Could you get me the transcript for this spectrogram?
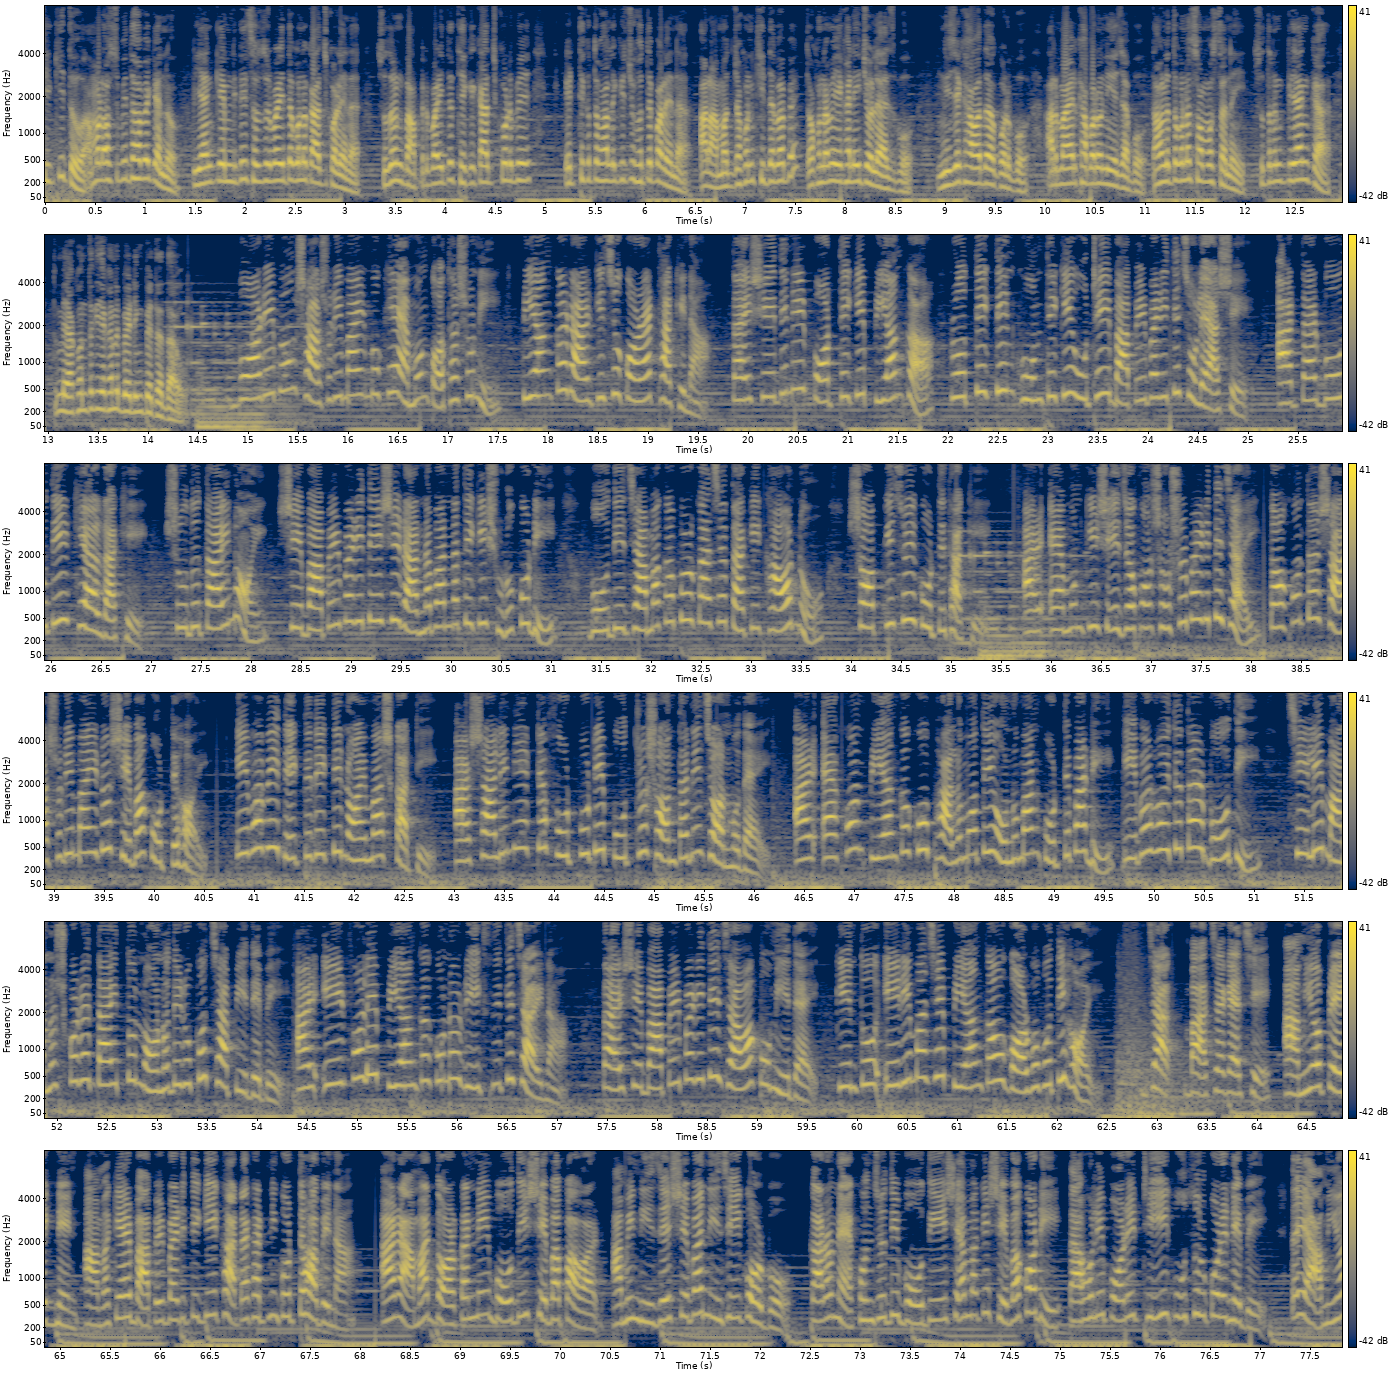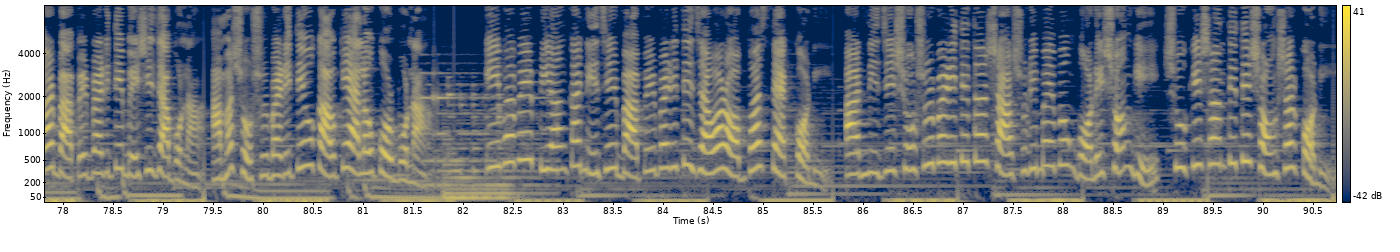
ঠিকই তো আমার অসুবিধা হবে কেন? প্রিয়াঙ্কা এমনিতেই শ্বশুর বাড়িতে কোনো কাজ করে না। সুতরাং বাপের বাড়িতে থেকে কাজ করবে এর থেকে তো ভালো কিছু হতে পারে না। আর আমার যখন খিদে পাবে তখন আমি এখানেই চলে আসব। নিজে খাওয়া দাওয়া করব আর মায়ের খাবারও নিয়ে যাব। তাহলে তো কোনো সমস্যা নেই। সুতরাং প্রিয়াঙ্কা তুমি এখন থেকে এখানে বেডিং পেতে দাও। বর এবং শাশুড়ি মায়ের মুখে এমন কথা শুনি প্রিয়াঙ্কার আর কিছু করার থাকে না। তাই সেদিনের পর থেকে প্রিয়াঙ্কা প্রত্যেকদিন ঘুম থেকে উঠেই বাপের বাড়িতে চলে আসে আর তার বৌদির খেয়াল রাখে। শুধু তাই নয়, সে বাপের বাড়িতে এসে রান্না বান্না থেকে শুরু করে বৌদির জামা কাপড় কাচা তাকে খাওয়ানো সবকিছুই করতে থাকে। আর এমনকি সে যখন শ্বশুর বাড়িতে যায়, তখন তার শাশুড়ি মায়েরও সেবা করতে হয়। এভাবেই দেখতে দেখতে নয় মাস কাটে আর শালিনী একটা ফুটফুটে পুত্র সন্তানের জন্ম দেয়। আর এখন প্রিয়াঙ্কা খুব ভালো মতোই অনুমান করতে পারে, এবার হয়তো তার বৌদি ছেলে মানুষ করার দায়িত্ব ননদের উপর চাপিয়ে দেবে। আর এর ফলে প্রিয়াঙ্কা কোনো রিস্ক নিতে চায় না, তাই সে বাপের বাড়িতে যাওয়া কমিয়ে দেয়। কিন্তু এরই মাঝে প্রিয়াঙ্কাও গর্ভবতী হয়। যাক, বাচ্চা গেছে, আমিও প্রেগনেন্ট আমাকে আর বাপের বাড়িতে গিয়ে খাটাখাটনি করতে হবে না। আর আমার দরকার নেই বৌদির সেবা পাওয়ার, আমি নিজের সেবা নিজেই করব। কারণ এখন যদি বৌদি এসে আমাকে সেবা করে, তাহলে পরে ঠিক উসুল করে নেবে। তাই আমিও আর বাপের বাড়িতে বেশি যাব না। আমার শ্বশুর বাড়িতেও কাউকে অ্যালাউ করব না। এইভাবে প্রিয়াঙ্কা নিজের বাপের বাড়িতে যাওয়ার অভ্যাস ত্যাগ করে আর নিজের শ্বশুর বাড়িতে তার শাশুড়ি মা এবং বরের সঙ্গে সুখে শান্তিতে সংসার করে।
